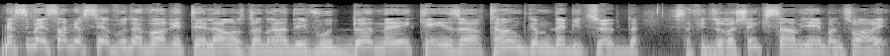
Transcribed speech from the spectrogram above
Merci Vincent, merci à vous d'avoir été là. On se donne rendez-vous demain, 15h30, comme d'habitude. Ça fait du rocher qui s'en vient. Bonne soirée.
